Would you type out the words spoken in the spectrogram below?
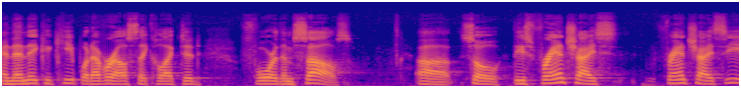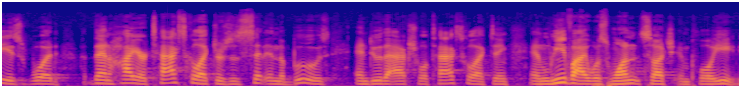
and then they could keep whatever else they collected for themselves. Uh, so these franchise franchisees would then hire tax collectors to sit in the booths and do the actual tax collecting. And Levi was one such employee.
